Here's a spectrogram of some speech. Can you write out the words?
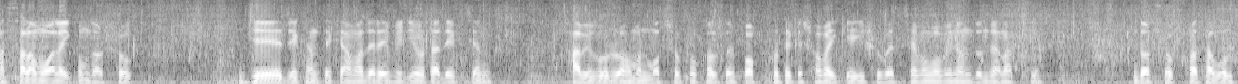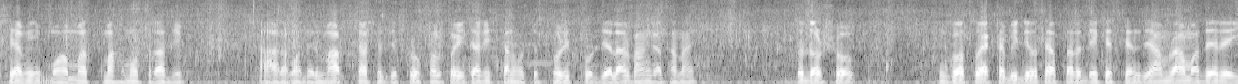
আসসালামু আলাইকুম দর্শক। যে যেখান থেকে আমাদের এই ভিডিওটা দেখছেন, হাবিবুর রহমান মৎস্য প্রকল্পের পক্ষ থেকে সবাইকেই শুভেচ্ছা এবং অভিনন্দন জানাচ্ছি। দর্শক, কথা বলছি আমি মোহাম্মদ মাহমুদ রাজীব আর আমাদের মাছ চাষের যে প্রকল্প, এটার স্থান হচ্ছে ফরিদপুর জেলার ভাঙ্গা থানায়। তো দর্শক, গত একটা ভিডিওতে আপনারা দেখেছেন যে আমরা আমাদের এই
